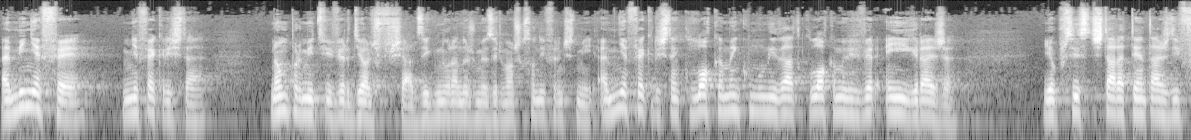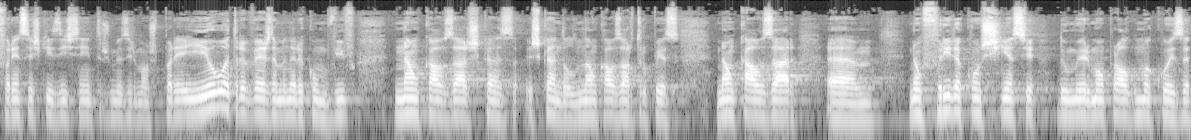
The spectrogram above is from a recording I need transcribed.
A minha fé, minha fé cristã, não me permite viver de olhos fechados, ignorando os meus irmãos que são diferentes de mim. A minha fé cristã coloca-me em comunidade, coloca-me a viver em igreja. E eu preciso de estar atento às diferenças que existem entre os meus irmãos, para eu, através da maneira como vivo, não causar escândalo, não causar tropeço, não causar, um, não ferir a consciência do meu irmão por alguma coisa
